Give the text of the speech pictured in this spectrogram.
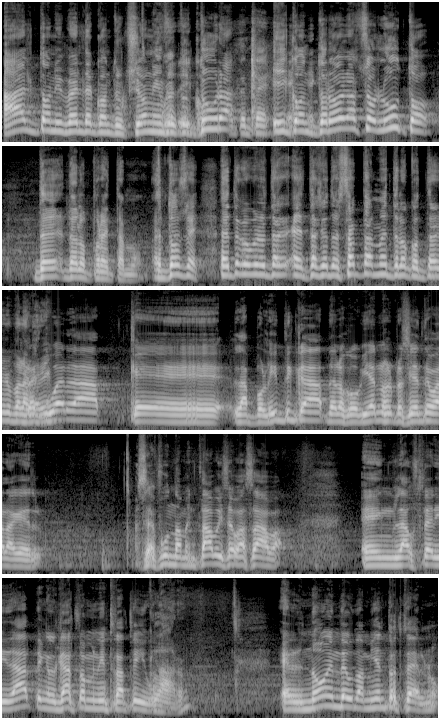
Alto nivel de construcción, infraestructura y control absoluto de, de los préstamos. Entonces, este gobierno está, está haciendo exactamente lo contrario del balaguerismo. Recuerda que la política de los gobiernos del presidente Balaguer se fundamentaba y se basaba en la austeridad en el gasto administrativo, Claro. el no endeudamiento externo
